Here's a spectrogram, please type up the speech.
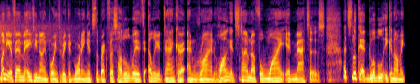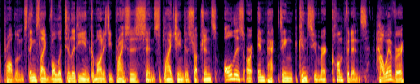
Money FM 89.3. Good morning. It's the Breakfast Huddle with Elliot Danker and Ryan Huang. It's time now for Why It Matters. Let's look at global economic problems. Things like volatility in commodity prices and supply chain disruptions. All this are impacting consumer confidence. However,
